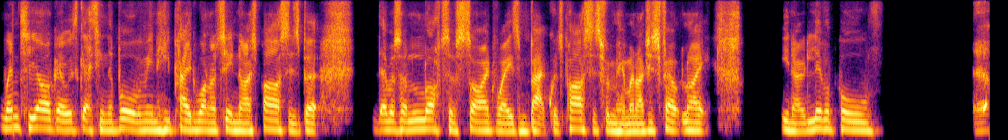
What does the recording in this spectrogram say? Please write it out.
when Thiago was getting the ball, I mean, he played one or two nice passes, but there was a lot of sideways and backwards passes from him, and I just felt like, you know, Liverpool uh,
